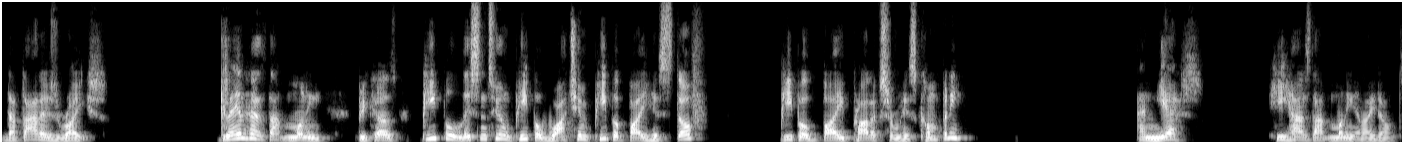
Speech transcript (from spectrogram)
that that is right? Glenn has that money because people listen to him, people watch him, people buy his stuff, people buy products from his company. And yes, he has that money and I don't.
